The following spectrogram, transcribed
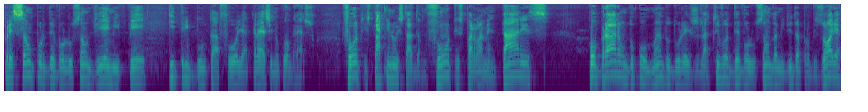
pressão por devolução de MP que tributa a folha cresce no Congresso. Fontes, está aqui no Estadão. Fontes parlamentares cobraram do comando do Legislativo a devolução da medida provisória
